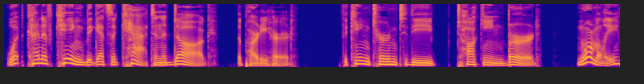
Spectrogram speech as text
What kind of king begets a cat and a dog? The party heard. The king turned to the talking bird. Normally,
